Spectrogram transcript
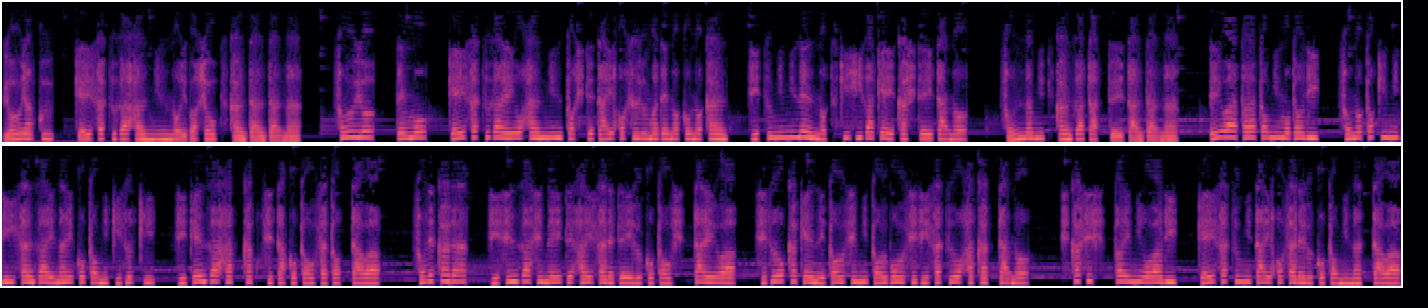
ようやく、警察が犯人の居場所を掴んだんだな。そうよ、でも、警察が A を犯人として逮捕するまでのこの間、実に2年の月日が経過していたの。そんなに期間が経っていたんだな。A はアパートに戻り、その時に B さんがいないことに気づき、事件が発覚したことを悟ったわ。それから、自身が指名手配されていることを知った A は、静岡県伊東市に逃亡し自殺を図ったの。しかし失敗に終わり、警察に逮捕されることになったわ。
